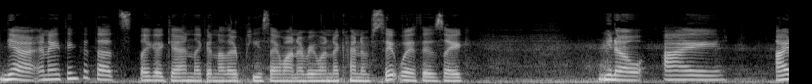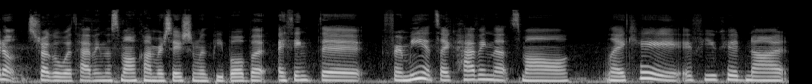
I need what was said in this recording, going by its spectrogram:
Yeah, and I think that that's like again like another piece I want everyone to kind of sit with is like you know, I I don't struggle with having the small conversation with people, but I think that for me it's like having that small like hey, if you could not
